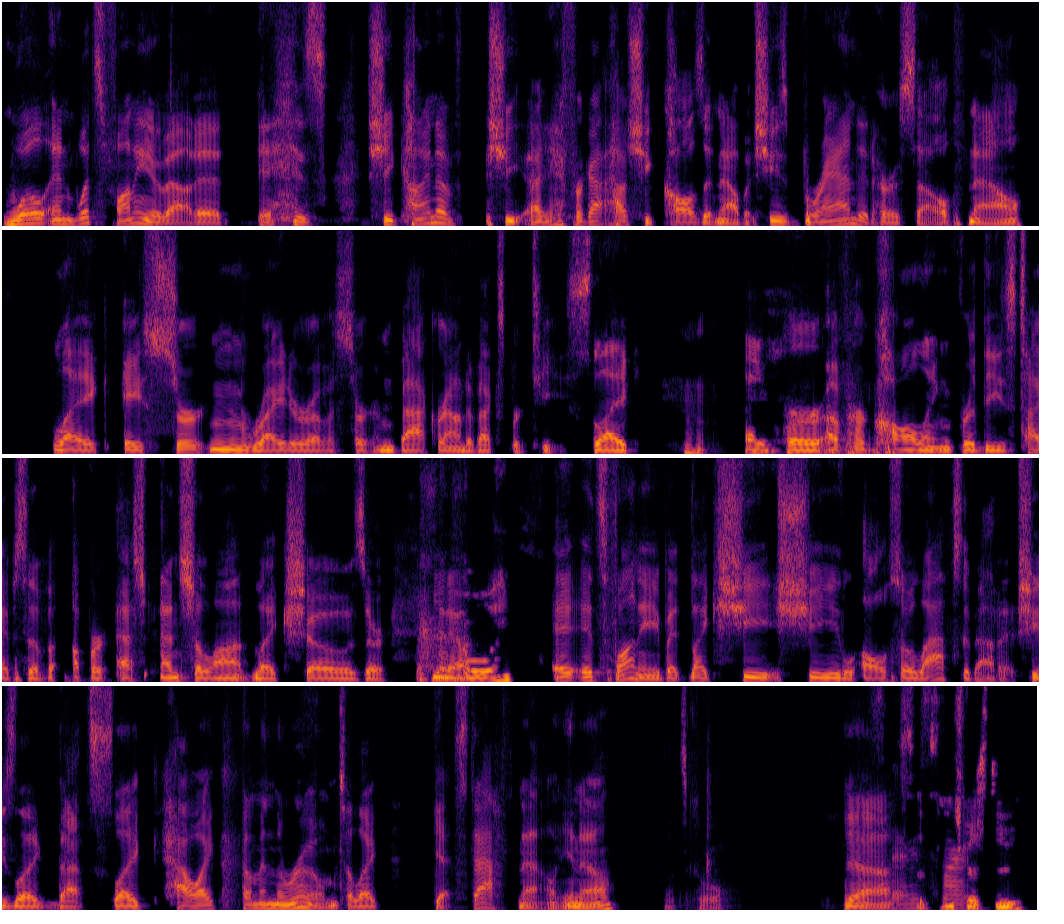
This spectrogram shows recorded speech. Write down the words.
Well, and what's funny about it is she kind of she I forgot how she calls it now, but she's branded herself now like a certain writer of a certain background of expertise. Like of her of her calling for these types of upper echelon like shows or you know it, it's funny but like she she also laughs about it. She's like that's like how i come in the room to like get staff now you know? That's cool. Yeah that's, that's interesting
